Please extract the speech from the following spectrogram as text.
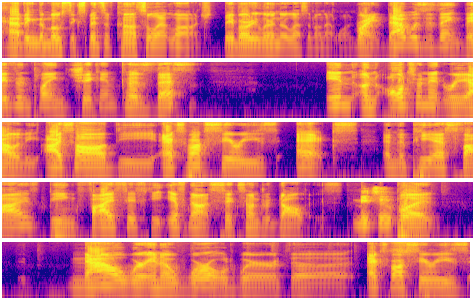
having the most expensive console at launch. They've already learned their lesson on that one. Right, that was the thing. They've been playing chicken because that's in an alternate reality, I saw the Xbox Series X and the PS5 being 550 if not $600. Me too. But now we're in a world where the Xbox Series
